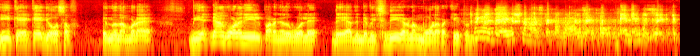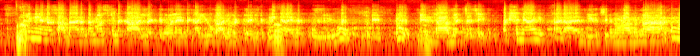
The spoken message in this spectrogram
ഈ കെ കെ ജോസഫ് എന്ന് നമ്മുടെ വിയറ്റ്നാം കോളനിയിൽ പറഞ്ഞതുപോലെ ദേ അതിന്റെ വിശദീകരണം മോളിറക്കിയിട്ടുണ്ട് നിങ്ങൾ ജയകൃഷ്ണ മാസ്റ്ററെ കൊന്ന പോലെ ചിലപ്പോ എന്നെയും കൊല്ലുമായിരിക്കും ആ. അല്ലെങ്കിൽ ഞങ്ങൾ സദാനന്ദ മാസ്റ്ററിന്റെ കാൽ വെട്ടിയ പോലെ എന്റെ കയ്യോ കാലും വെട്ടുമായിരിക്കും നിങ്ങൾ എന്നെ കൊല്ലുവോ? വെട്ടോ? എന്താന്ന് വെച്ചാൽ ചെയ്യും. പക്ഷെ ഞാൻ ഇത്ര കാലം ജീവിച്ചിരുന്നോളാമെന്ന് ആർക്കും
